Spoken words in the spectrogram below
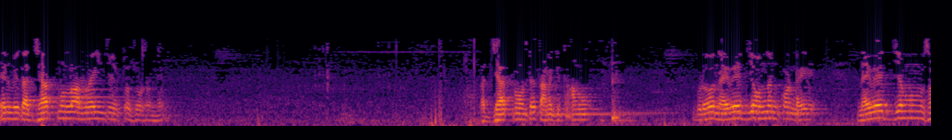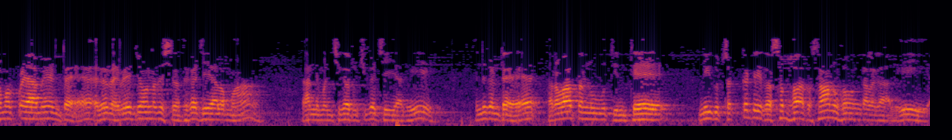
నేను మీకు అధ్యాత్మంలో అన్వయించి చెప్తూ చూడండి. అధ్యాత్మం అంటే తనకి తాను. ఇప్పుడు నైవేద్యం ఉందనుకోండి. నైవేద్యం సమర్పయామే అంటే అదే నైవేద్యం అన్నది శ్రద్ధగా చేయాలమ్మా. దాన్ని మంచిగా రుచిగా చేయాలి. ఎందుకంటే తర్వాత నువ్వు తింటే నీకు చక్కటి రసభ రసానుభవం కలగాలి.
